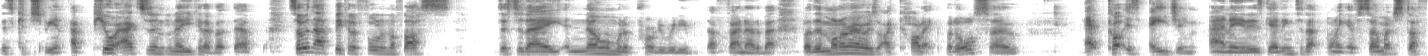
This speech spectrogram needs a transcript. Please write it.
This could just be an, a pure accident. You know, you could have a, a something that big could have fallen off us this today, and no one would have probably really found out about. But the monorail is iconic, but also Epcot is aging, and it is getting to that point of so much stuff.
